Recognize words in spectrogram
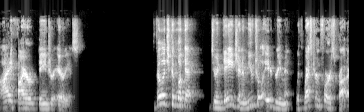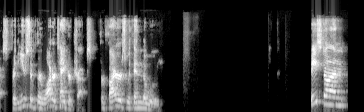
high fire danger areas. The village could look at to engage in a mutual aid agreement with Western Forest Products for the use of their water tanker trucks for fires within the WUI. Based on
